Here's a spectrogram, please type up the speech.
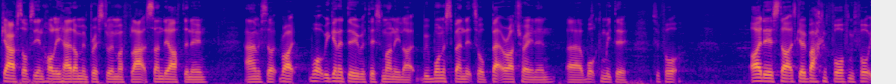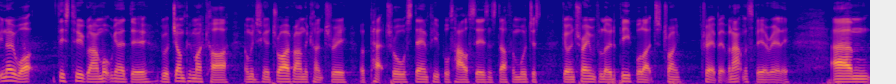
Gareth's obviously in Holyhead. I'm in Bristol in my flat. Sunday afternoon. And we thought, right, what are we going to do with this money? Like, we want to spend it to better our training. Uh, what can we do? So we thought, ideas started to go back and forth. And we thought, you know what? This two grand, what we're going to do we'll jump in my car and we're just going to drive around the country with petrol, stay in people's houses and stuff, and we'll just go and train with a load of people, like just try and create a bit of an atmosphere, really. Um,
